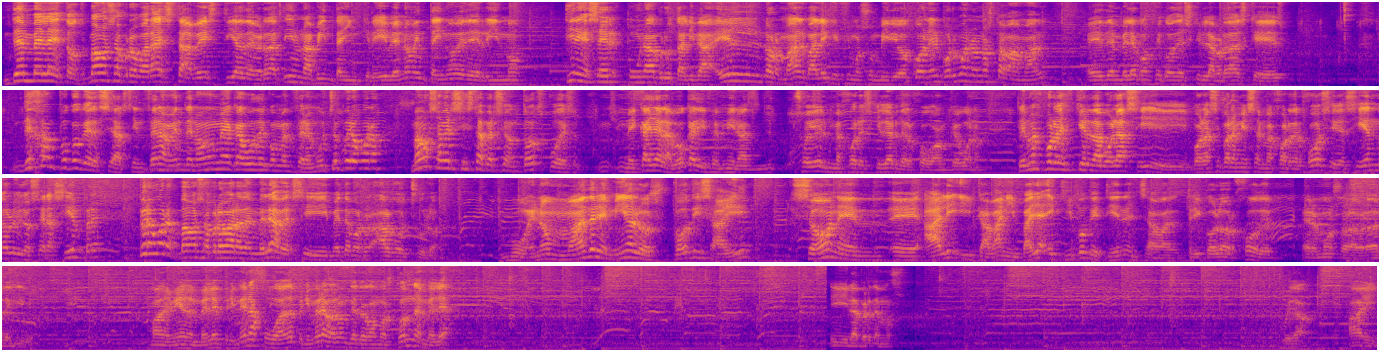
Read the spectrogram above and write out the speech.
Dembélé Tots, vamos a probar a esta bestia, de verdad, tiene una pinta increíble, 99 de ritmo Tiene que ser una brutalidad El normal, ¿vale? Que hicimos un vídeo con él, pues bueno, no estaba mal eh, con 5 de skill, la verdad es que es... Deja un poco que desear, sinceramente, no me acabo de convencer mucho Pero bueno, vamos a ver si esta versión TOTS, pues, me calla la boca y dice Mira, soy el mejor skiller del juego, aunque bueno tenemos por la izquierda Bolasi y Bolasi para mí es el mejor del juego, sigue siéndolo y lo será siempre. Pero bueno, vamos a probar a Dembélé a ver si metemos algo chulo. Bueno, madre mía, los potis ahí son eh, eh, Ali y Cavani. Vaya equipo que tiene el chaval, tricolor, joder. Hermoso, la verdad, el equipo. Madre mía, Dembélé, primera jugada, primera balón que tocamos con Dembélé. Y la perdemos. Cuidado. Ahí.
